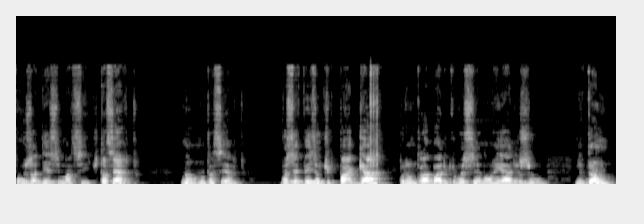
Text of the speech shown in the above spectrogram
usa desse macete. Tá certo? Não, não tá certo. Você fez eu te pagar por um trabalho que você não realizou. Então,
